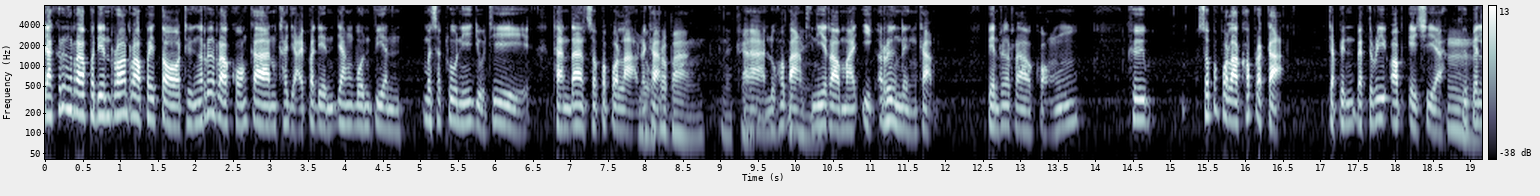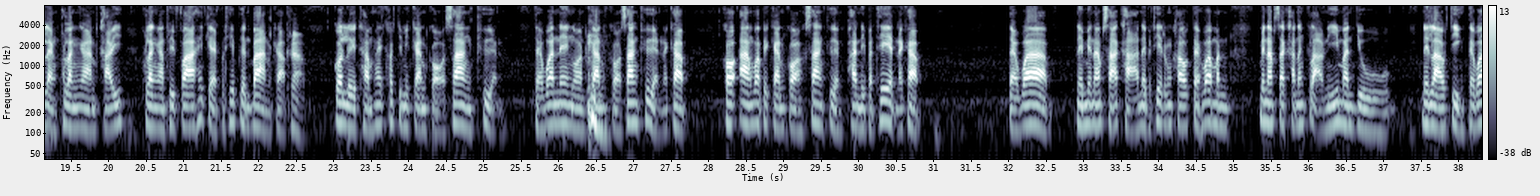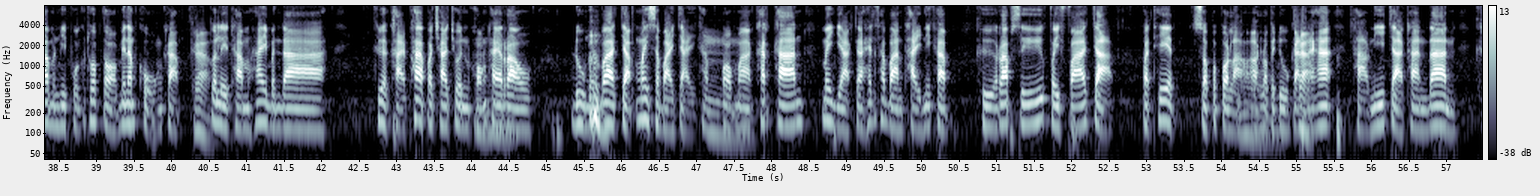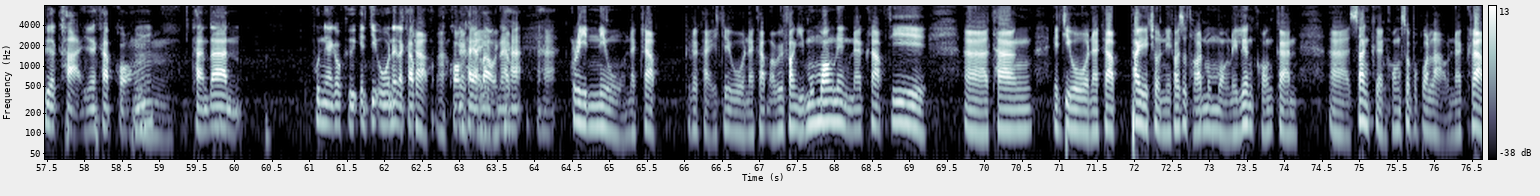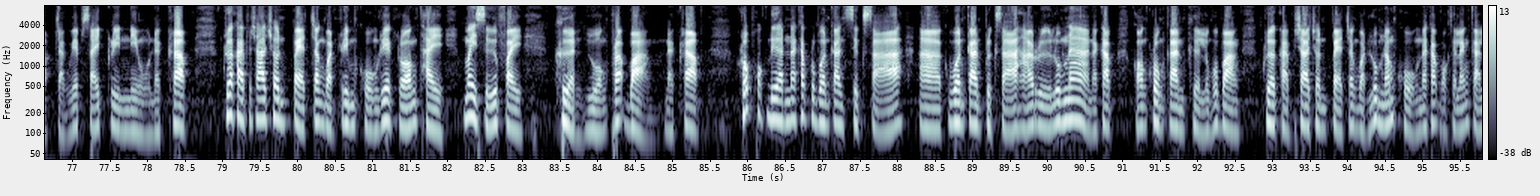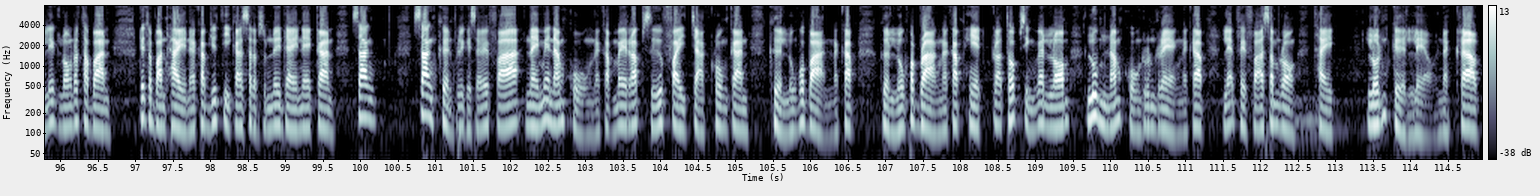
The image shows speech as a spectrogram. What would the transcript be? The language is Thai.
จากเรื่องราวประเด็นร้อนเราไปต่อถึงเรื่องราวของการขยายประเด็นยังวนเวียนเมื่อสักครู่นี้อยู่ที่ทางด้านสปปลาวหลวนะงครับพระบางนะครับอ่าหลวงพระบางทีนี้เรามาอีกเรื่องหนึ่งครับ เป็นเรื่องราวของคือสปปลาวเขาประกาศ จะเป็นแบตเตอรี่ออฟเอเชียอืมคือเป็นแหล่งพลังงานขายพลังงานไฟฟ้าให้แก่ประเทศเพื่อนบ้านครับครับก็เลยทำให้เขาจะมีการก่อสร้างเขื่อน แต่ว่าแน่นอนการก่อสร้างเขื่อนนะครับ ก็อ้างว่าเป็นการก่อสร้างเขื่อนภายในประเทศนะครับ แต่ว่าในแม่น้ำสาขาในประเทศของเขา แต่ว่ามันแม่น้ำสาขาดังกล่าวนี้มันอยู่ในลาวจริง แต่ว่ามันมีผลกระทบต่อแม่น้ำโขงครับครับก็เลยทำให้บรรดา เครือข่ายภาคประชาชนของไทยเรา ดูเหมือนว่าจะไม่สบายใจครับอืมออกมาคัดค้านไม่อยากจะให้รัฐบาลไทยนี่ครับ คือรับซื้อไฟฟ้าจากประเทศสปปลาวเอาเราไปดูกันนะฮะข่าวนี้จากทางด้าน เครือข่ายนะครับของอืมทางด้านพูดง่ายก็คือ NGO นั่นแหละครับ ครับอะของไทยเราเครือนะข่ายฮะนะฮะ Green New นะครับเครือข่าย NGO นะครับเอาไปฟังอีกมุมมองหนึ่งนะครับที่อ่าทาง NGO นะครับภาคเอกชนนี่เขาสะท้อนมุมมองในเรื่องของการอ่าสร้างเขื่อนของสปปลาวนะครับ จากเว็บไซต์ Green New นะครับ เครือข่ายประชาชน 8 จังหวัดริมโขงเรียกร้องไทย ไม่ซื้อไฟเขื่อนหลวงพระบางนะครับ ครบ 6 เดือนนะครับกระบวนการศึกษากระบวนการปรึกษาหารือล่วงหน้านะครับของโครงการเขื่อนหลวงพระบาง เครือข่ายประชาชน 8 จังหวัดลุ่มน้ำโขงนะครับออกแถลงการเรียกร้องรัฐบาลรัฐบาลไทยนะครับยุติการสนับสนุนใดๆในการสร้างสร้างเขื่อนผลิตกระแสไฟฟ้าในแม่น้ำโขงนะครับไม่รับซื้อไฟจากโครงการเขื่อนหลวงพระบางนะครับเขื่อนหลวงพระบางนะครับเหตุกระทบสิ่งแวดล้อม ลุ่มน้ำโขงรุนแรงนะครับและไฟฟ้าสำรองไทยล้นเกินแล้วนะครับ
